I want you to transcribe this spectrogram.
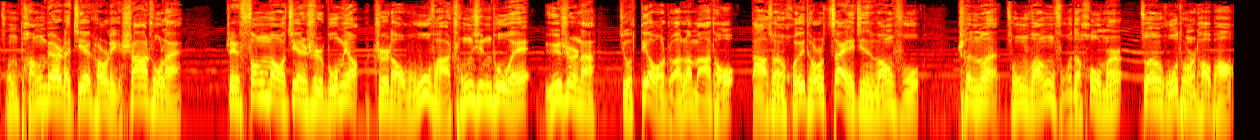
从旁边的街口里杀出来。这方茂见势不妙，知道无法重新突围，于是呢就调转了马头，打算回头再进王府。趁乱从王府的后门钻胡同逃跑，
